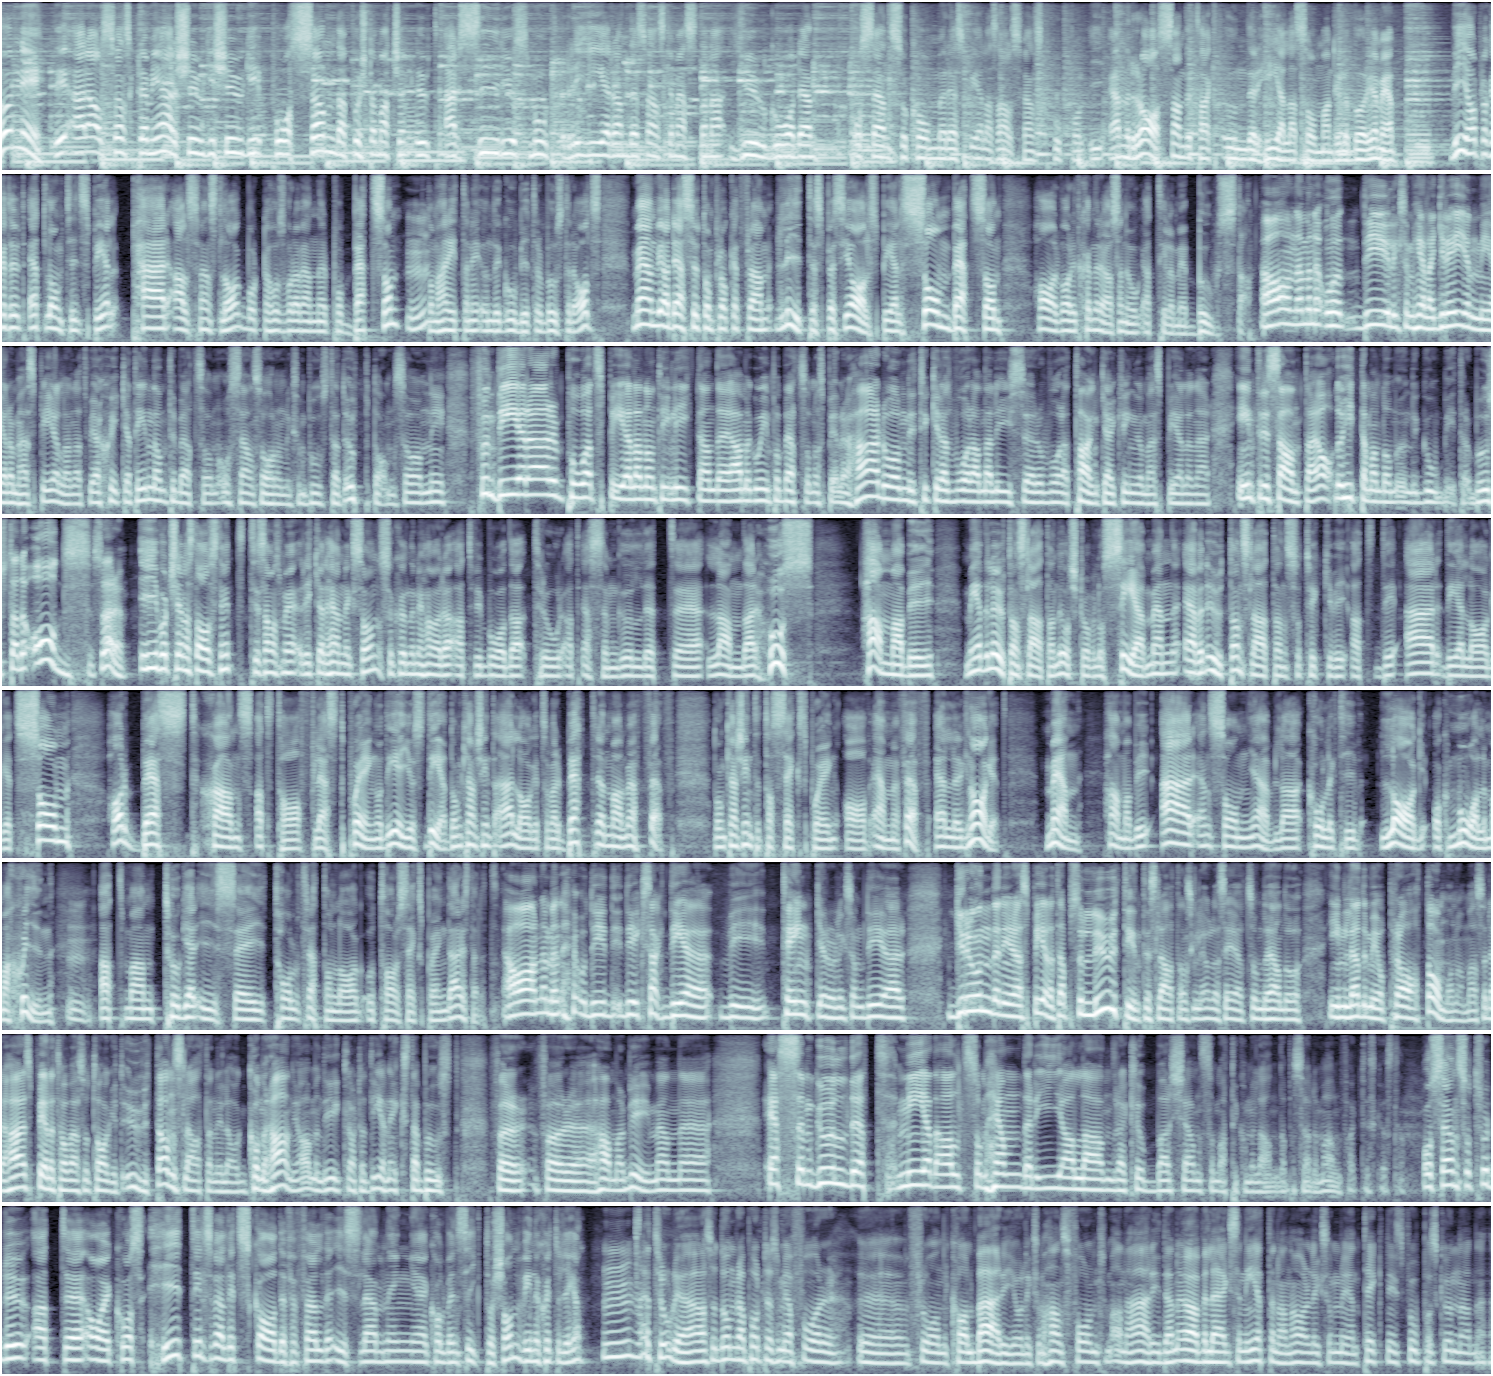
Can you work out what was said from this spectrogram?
Hörni, det är allsvensk premiär 2020 på söndag. Första matchen ut är Sirius mot regerande svenska mästarna Djurgården. Och sen så kommer det spelas allsvensk fotboll i en rasande takt under hela sommaren till att börja med. Vi har plockat ut ett långtidsspel per allsvenskt lag borta hos våra vänner på Betsson. Mm. De här hittar ni under godbitar och boostade odds. Men vi har dessutom plockat fram lite specialspel som Betsson har varit generösa nog att till och med boosta. Ja, nej men, och det är ju liksom hela grejen med de här spelen, att vi har skickat in dem till Betsson och sen så har de liksom boostat upp dem. Så om ni funderar på att spela någonting liknande, ja men gå in på Betsson och spela det här då. Om ni tycker att våra analyser och våra tankar kring de här spelen är intressanta, ja då hittar man dem under godbitar och boostade odds. Så är det. I vårt senaste avsnitt tillsammans med Rickard Henriksson så kunde ni höra att vi båda tror att SM-guldet eh, landar hos Hammarby, med eller utan Zlatan, det återstår väl att se, men även utan Zlatan så tycker vi att det är det laget som har bäst chans att ta flest poäng och det är just det. De kanske inte är laget som är bättre än Malmö FF. De kanske inte tar sex poäng av MFF eller Gnaget. Men Hammarby är en sån jävla kollektiv lag och målmaskin mm. att man tuggar i sig 12-13 lag och tar 6 poäng där istället. Ja, nej men, och det, det, är exakt det vi tänker och liksom det är grunden i det här spelet. Absolut inte Zlatan skulle jag vilja säga eftersom du ändå inledde med att prata om honom. Alltså det här spelet har vi alltså tagit utan Zlatan i lag. Kommer han? Ja, men det är klart att det är en extra boost för, för uh, Hammarby. Men uh, SM-guldet med allt som händer i alla andra klubbar känns som att det kommer landa på Södermalm faktiskt Gusten. Och sen så tror du att eh, AIKs hittills väldigt skadeförföljde islänning eh, Kolbeinn Sigthorsson vinner skytteligan? Mm, jag tror det. Alltså de rapporter som jag får eh, från Karlberg och liksom hans form som han är i, den överlägsenheten han har liksom med en teknisk fotbollskunnande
